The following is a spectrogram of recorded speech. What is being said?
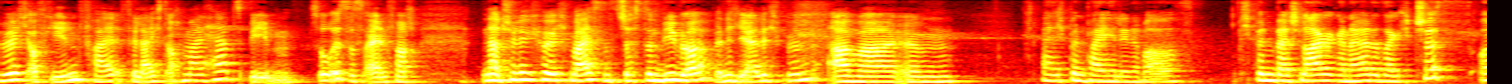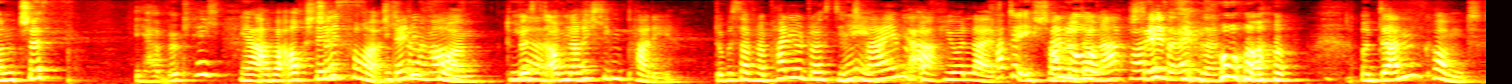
höre ich auf jeden Fall vielleicht auch mal Herzbeben. So ist es einfach. Natürlich höre ich meistens Justin Bieber, wenn ich ehrlich bin. Aber ähm, Also ich bin bei Helene raus. Ich bin bei Schlager generell, da sage ich Tschüss und Tschüss. ja, wirklich? Ja. Aber auch stell Tschüss, dir vor, stell dir vor, raus. du Hier bist auf einer ich. richtigen Party. Du bist auf einer Party und du hast die Nee, Time ja. of your life. Hatte ich schon Hallo, und danach stell dir vor. Und dann kommt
